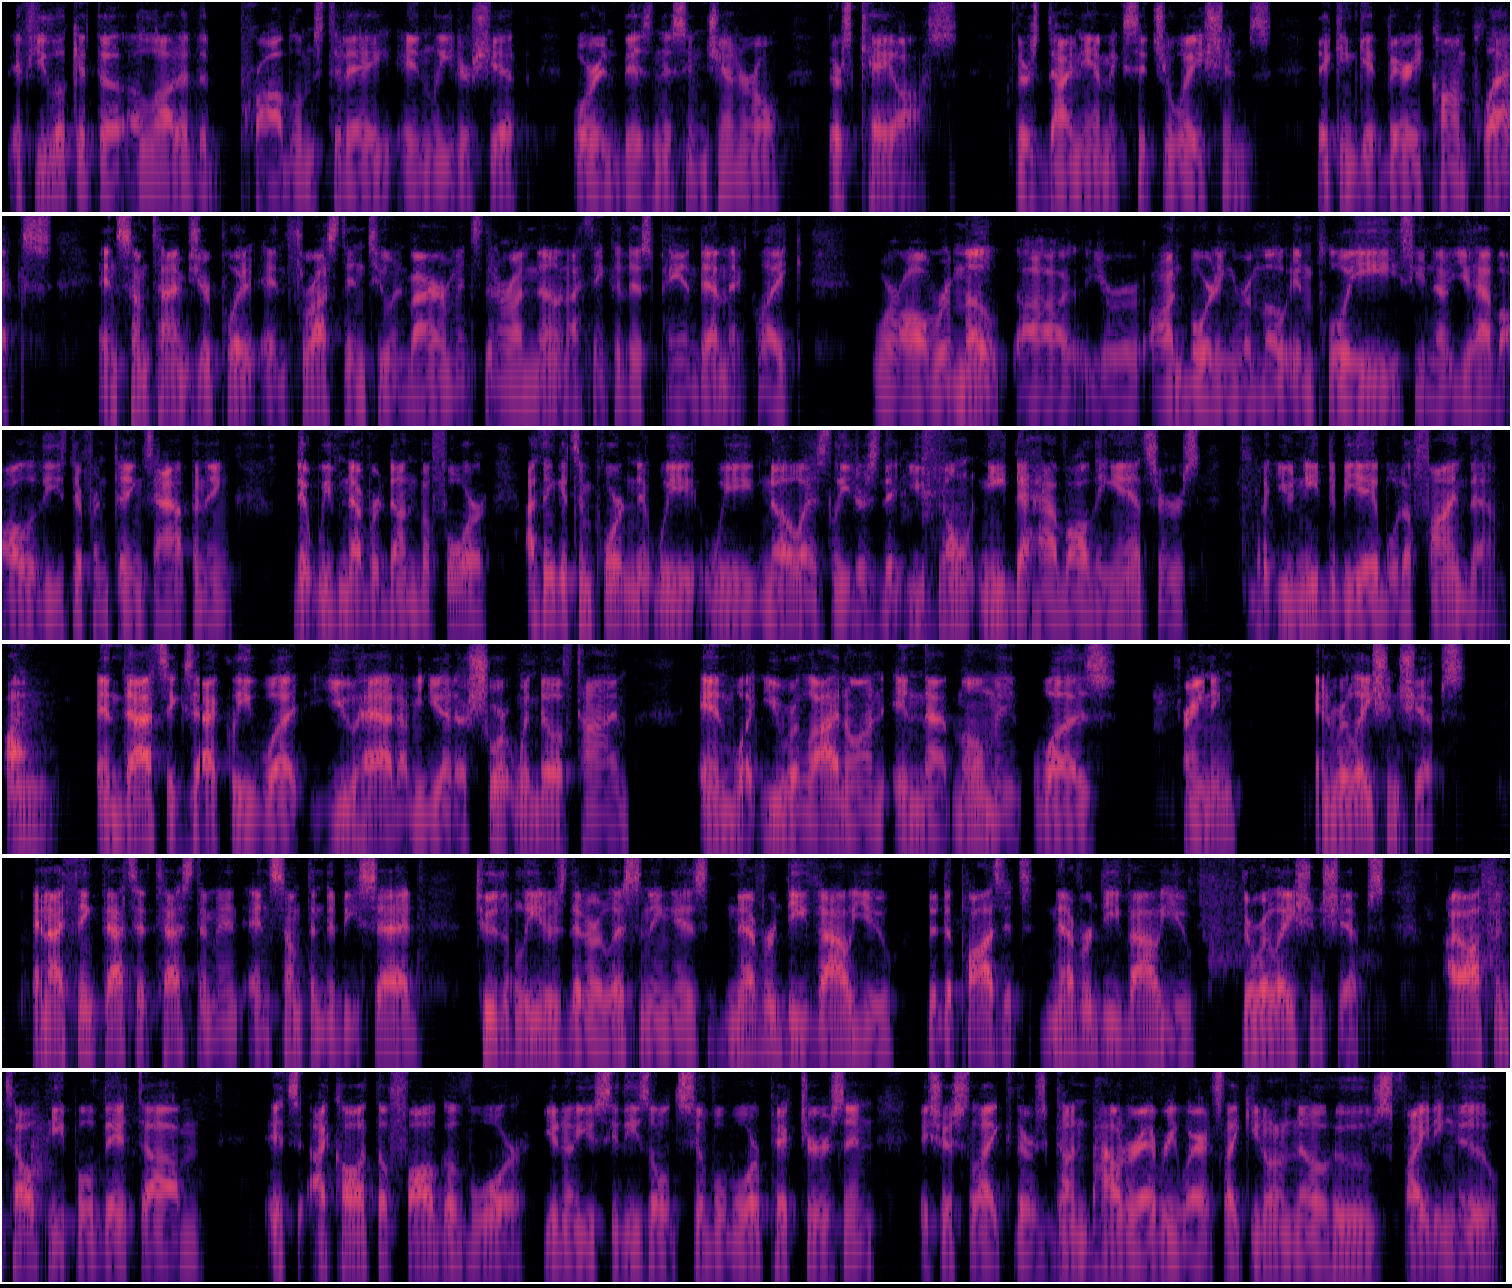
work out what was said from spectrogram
if you look at the a lot of the problems today in leadership or in business in general, there's chaos. There's dynamic situations. They can get very complex. And sometimes you're put and thrust into environments that are unknown. I think of this pandemic, like we're all remote. Uh, you're onboarding remote employees. You know, you have all of these different things happening that we've never done before. I think it's important that we we know as leaders that you don't need to have all the answers, but you need to be able to find them. Fine. And that's exactly what you had. I mean, you had a short window of time, and what you relied on in that moment was training and relationships. And I think that's a testament and something to be said to the leaders that are listening is never devalue the deposits, never devalue the relationships. I often tell people that um, it's, I call it the fog of war. You know, you see these old Civil War pictures and it's just like there's gunpowder everywhere. It's like you don't know who's fighting who.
